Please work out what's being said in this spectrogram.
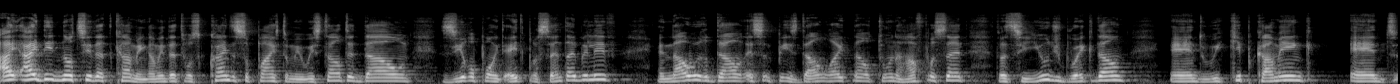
I, I did not see that coming. I mean, that was kind of surprise to me. We started down 0.8%, I believe, and now we're down, S&P is down right now 2.5%. That's a huge breakdown, and we keep coming, and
